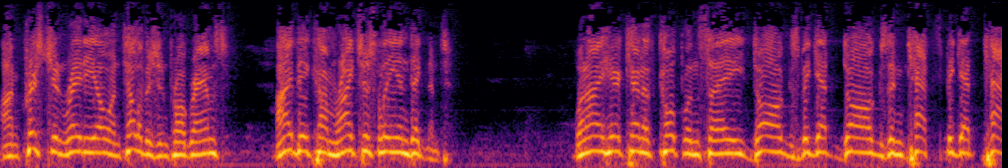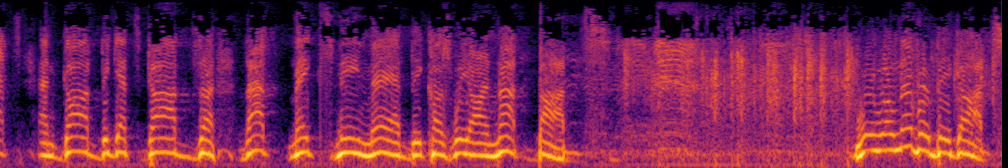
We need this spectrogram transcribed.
on Christian radio and television programs, I become righteously indignant. When I hear Kenneth Copeland say, dogs beget dogs and cats beget cats and God begets gods, uh, that makes me mad because we are not gods. We will never be gods.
